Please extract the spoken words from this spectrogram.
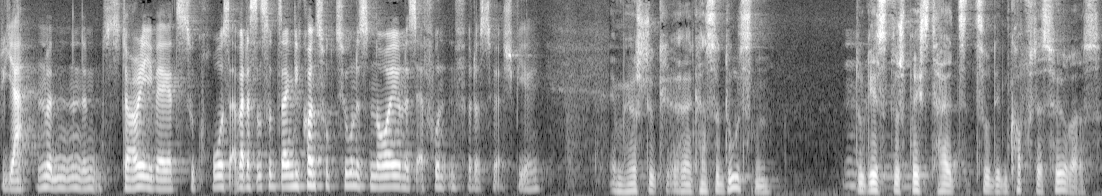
ja, eine Story wäre jetzt zu groß, aber das ist sozusagen, die Konstruktion ist neu und ist erfunden für das Hörspiel. Im Hörstück äh, kannst du duzen. Du gehst, du sprichst halt zu dem Kopf des Hörers.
